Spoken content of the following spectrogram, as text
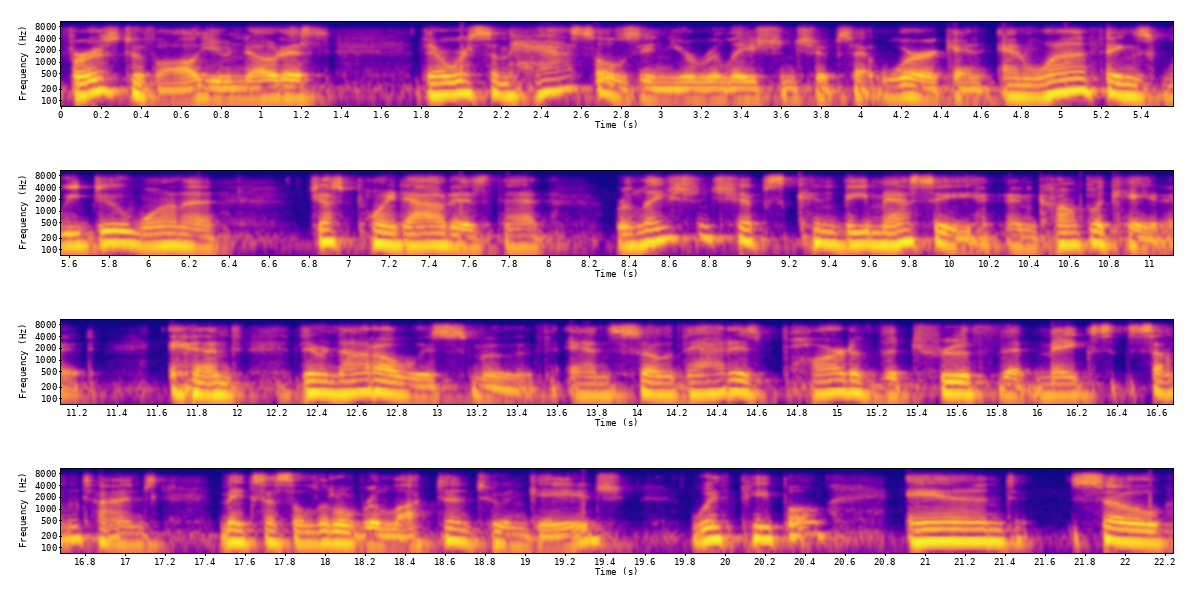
First of all, you noticed there were some hassles in your relationships at work. And, and one of the things we do want to just point out is that relationships can be messy and complicated and they're not always smooth and so that is part of the truth that makes sometimes makes us a little reluctant to engage with people and so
